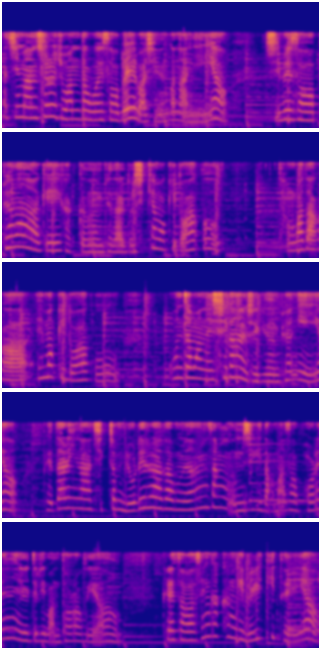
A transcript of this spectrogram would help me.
하지만 술을 좋아한다고 해서 매일 마시는 건 아니에요 집에서 편안하게 가끔은 배달도 시켜 먹기도 하고 장바다가 해 먹기도 하고 혼자만의 시간을 즐기는 편이에요. 배달이나 직접 요리를 하다 보면 항상 음식이 남아서 버리는 일들이 많더라고요. 그래서 생각한 게 밀키트예요.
